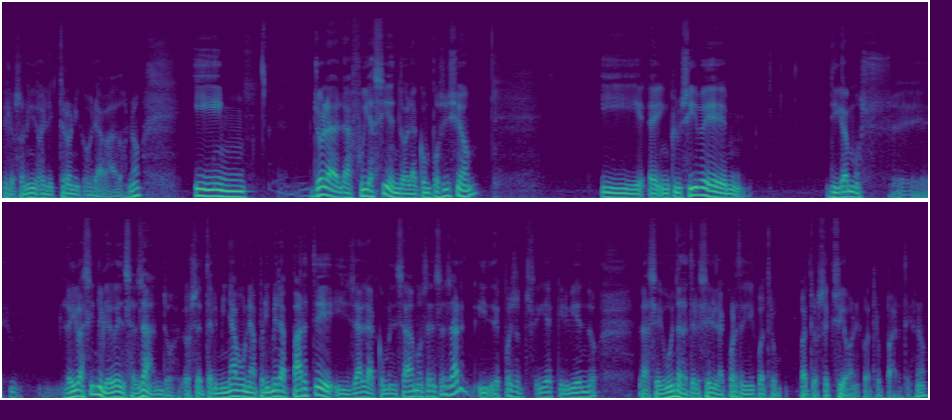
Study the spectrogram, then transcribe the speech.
de los sonidos electrónicos grabados. ¿no? Y mm, yo la, fui haciendo, la composición, eh, inclusive, digamos, eh, la iba haciendo y la iba ensayando. O sea, terminaba una primera parte y ya la comenzábamos a ensayar y después yo seguía escribiendo la segunda, la tercera y la cuarta, y cuatro, cuatro secciones, cuatro partes, ¿no?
